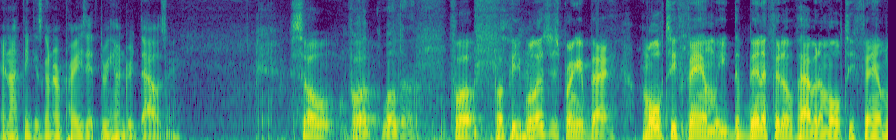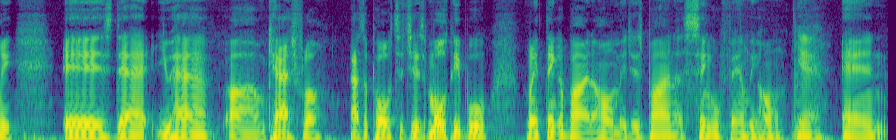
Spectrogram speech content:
and I think it's going to appraise at three hundred thousand. so for Well, well done. for for people, let's just bring it back. Multifamily. The benefit of having a multifamily is that you have um, cash flow, as opposed to just most people when they think of buying a home, they're just buying a single family home. Yeah, And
